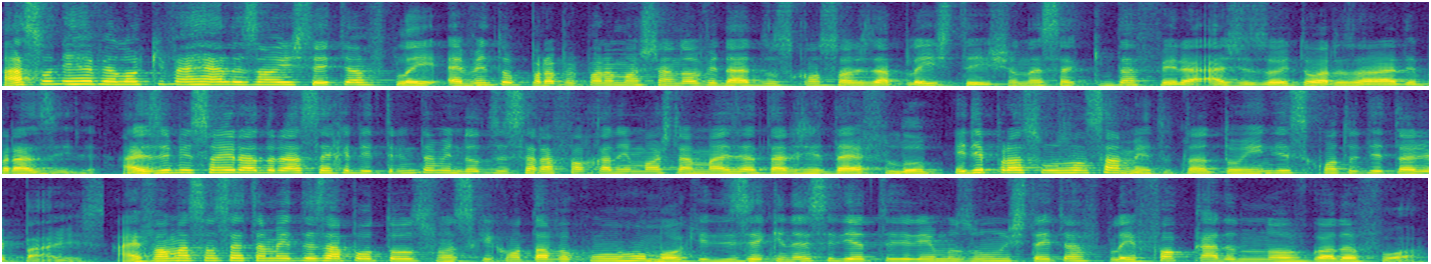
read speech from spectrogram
A Sony revelou que vai realizar um State of Play, evento próprio para mostrar novidades dos consoles da PlayStation nesta quinta-feira às 18 horas horário de Brasília. A exibição irá durar cerca de 30 minutos e será focada em mostrar mais detalhes de Deathloop e de próximos lançamentos, tanto indies quanto de third parties. A informação certamente desapontou os fãs que contavam com o rumor que dizia que nesse dia teríamos um State of Play focado no novo God of War.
